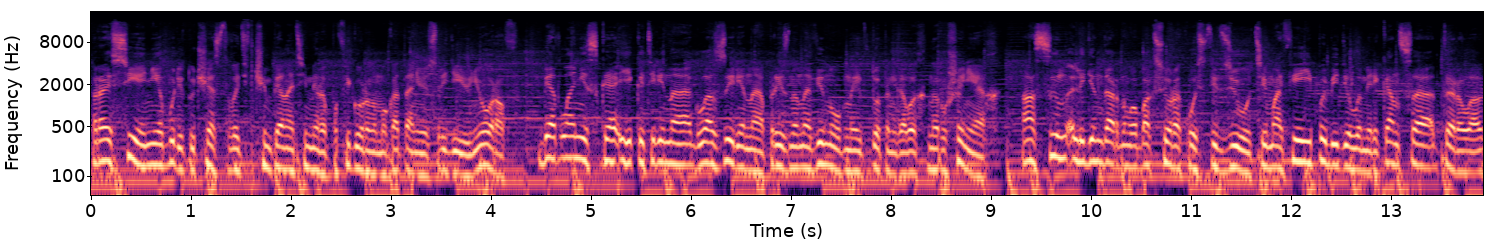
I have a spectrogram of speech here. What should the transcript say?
Россия не будет участвовать в чемпионате мира по фигурному катанию среди юниоров. Биатлонистка Екатерина Глазырина признана виновной в допинговых нарушениях. А сын легендарного боксера Кости Дзю Тимофей победил американца Терла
